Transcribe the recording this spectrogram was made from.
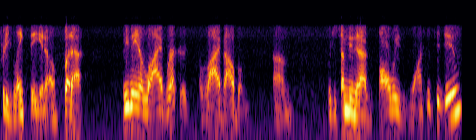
pretty lengthy, you know, but uh, we made a live record, a live album, um, which is something that I've always wanted to do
